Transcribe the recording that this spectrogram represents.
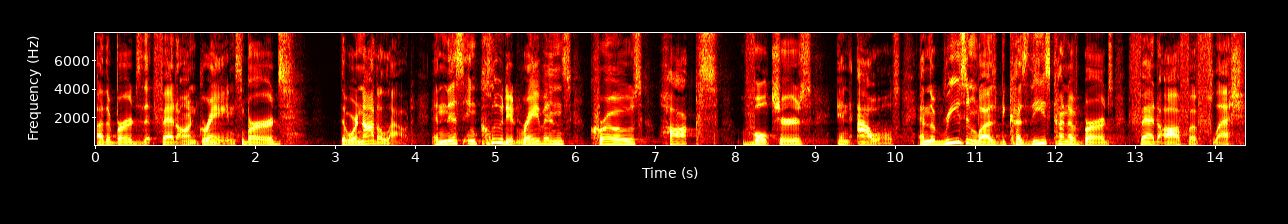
other birds that fed on grains, birds that were not allowed. And this included ravens, crows, hawks, vultures, and owls. And the reason was because these kind of birds fed off of flesh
